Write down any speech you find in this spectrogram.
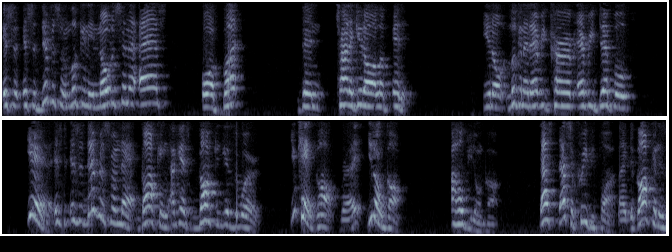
It's a it's a difference in looking and noticing an ass or butt than trying to get all up in it. You know, looking at every curve, every dimple. Yeah, it's, it's a difference from that. Gawking, I guess gawking is the word. You can't gawk, right? You don't gawk. I hope you don't gawk. That's that's a creepy part. Like the gawking is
